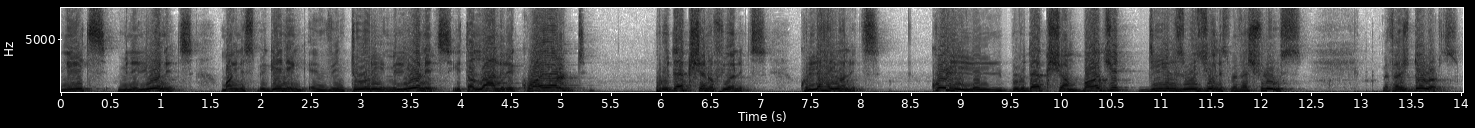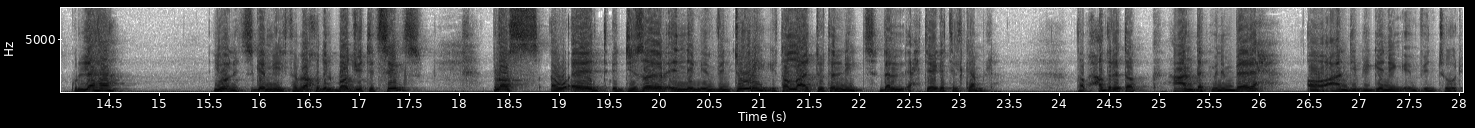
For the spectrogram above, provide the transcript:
needs من ال units minus beginning inventory من ال units يطلع لي required production of units. كلها units. كل ال production budget deals with units ما فيهاش فلوس. ما فيهاش dollars كلها units جميل. فباخد ال budgeted sales plus أو add ال desired ending inventory يطلع ال total needs ده الاحتياجات الكاملة. طب حضرتك عندك من امبارح؟ آه عندي beginning inventory.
